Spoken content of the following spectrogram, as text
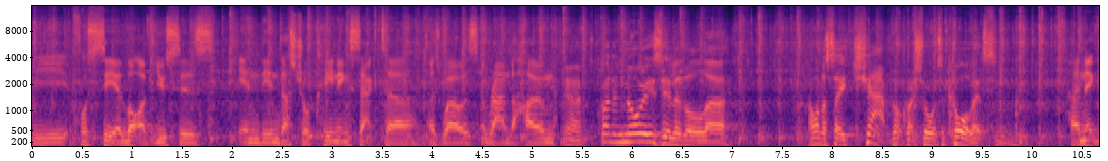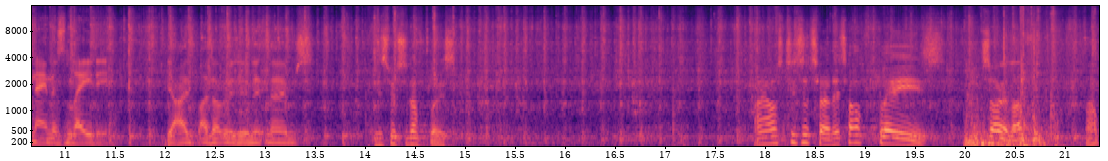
We foresee a lot of uses in the industrial cleaning sector as well as around the home. Yeah, it's quite a noisy little, uh, I want to say chap, not quite sure what to call it. Her nickname is Lady. Yeah, I, I don't really do nicknames. Can you switch it off, please? I asked you to turn it off, please. Sorry, love. Oh.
